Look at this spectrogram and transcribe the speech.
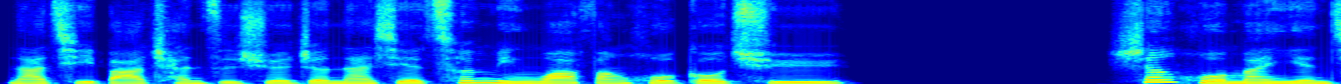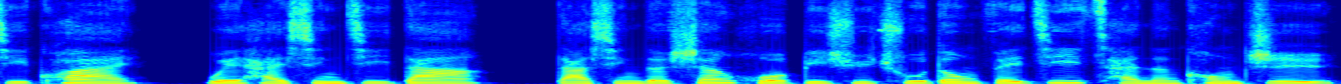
拿起把铲子学着那些村民挖防火沟渠。山火蔓延极快。危害性极大，大型的山火必须出动飞机才能控制。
